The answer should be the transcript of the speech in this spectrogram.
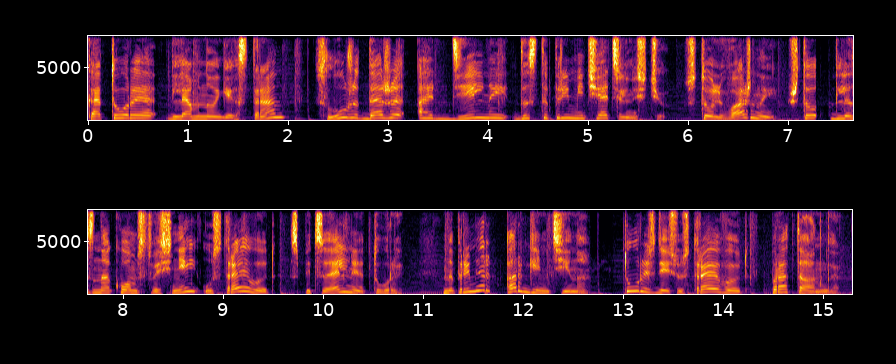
которая для многих стран служит даже отдельной достопримечательностью, столь важной, что для знакомства с ней устраивают специальные туры. Например, Аргентина. Туры здесь устраивают про танго –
